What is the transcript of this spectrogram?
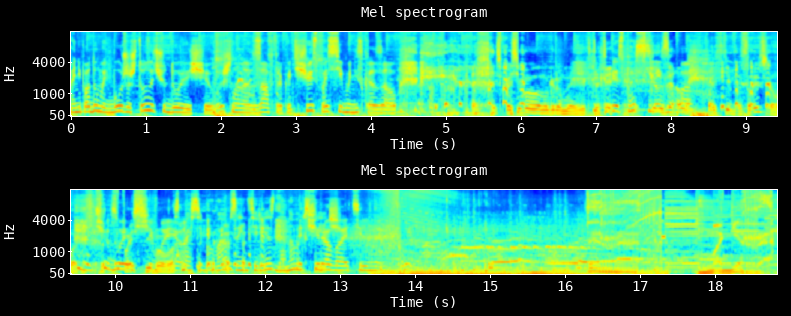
А не подумать, боже, что за чудовище. Вышла на завтракать, еще и спасибо не сказал. Спасибо вам огромное, Виктория. Виктория, спасибо Сказала. Спасибо, слышала? Чудовище Спасибо мое. вам. Спасибо вам за интерес. До новых встреч. Очаровательный. Манера.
